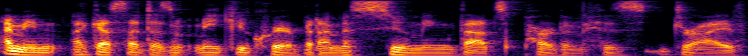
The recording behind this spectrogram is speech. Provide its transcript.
I mean, I guess that doesn't make you queer, but I'm assuming that's part of his drive.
